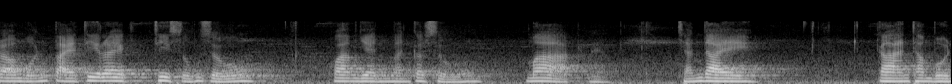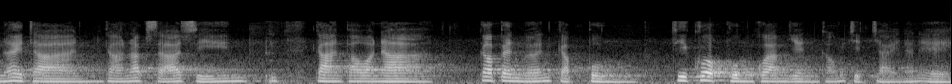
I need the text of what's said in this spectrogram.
เราหมุนไปที่เลขที่สูงสูง ความเย็นมันก็สูงมากฉันใด การทำบุญให้ทาน การรักษาศีล การภาวนา ก็เป็นเหมือนกับปุ่มที่ควบคุมความเย็นของจิตใจนั่นเอง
